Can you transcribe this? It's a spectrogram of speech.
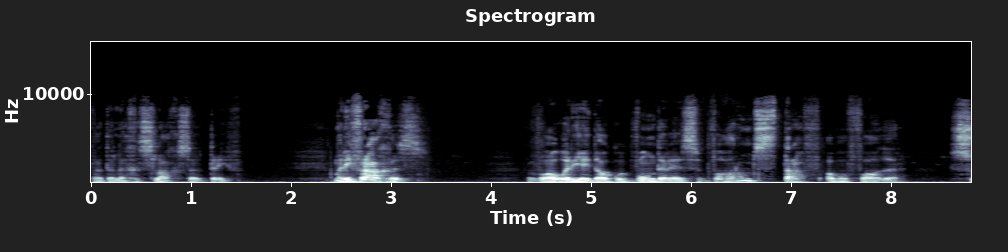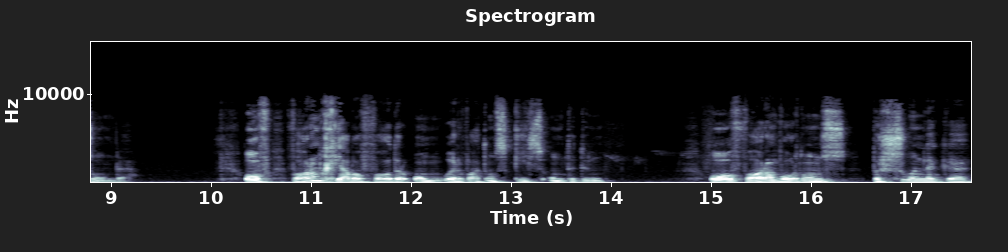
wat hulle geslag sou tref. Maar die vraag is waaroor jy dalk ook wonder is, waarom straf Abba Vader sonde? Of waarom gee Abba Vader om oor wat ons kies om te doen? Of waarom word ons persoonlike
